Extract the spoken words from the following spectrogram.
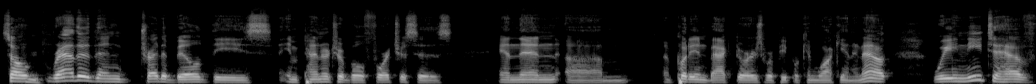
So Hmm. rather than try to build these impenetrable fortresses and then um, put in back doors where people can walk in and out, we need to have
